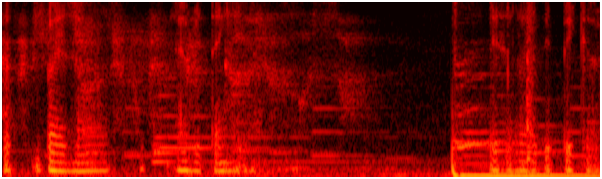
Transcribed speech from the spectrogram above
the bezel everything here is a little bit bigger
